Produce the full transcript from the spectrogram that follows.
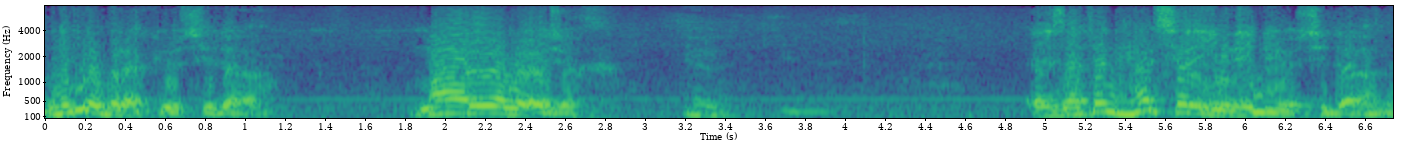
Nereye bırakıyor silahı? Mağaraya koyacak. Evet. E zaten her sene yeniliyor silahını.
